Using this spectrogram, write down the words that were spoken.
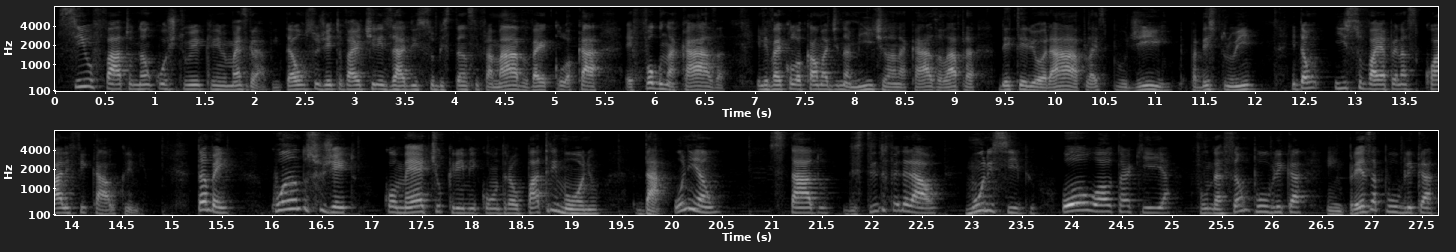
se o fato não constituir crime mais grave. Então, o sujeito vai utilizar de substância inflamável, vai colocar é, fogo na casa, ele vai colocar uma dinamite lá na casa, lá para deteriorar, para explodir, para destruir. Então, isso vai apenas qualificar o crime. Também, quando o sujeito comete o crime contra o patrimônio da União, Estado, Distrito Federal, município ou autarquia, fundação pública, empresa pública,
